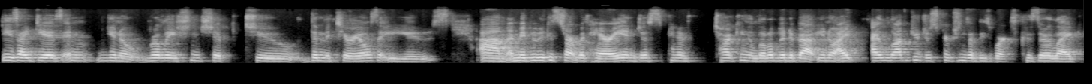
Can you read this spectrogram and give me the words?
these ideas in you know relationship to the materials that you use. Um, and maybe we could start with harry and just kind of talking a little bit about you know i i loved your descriptions of these works because they're like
